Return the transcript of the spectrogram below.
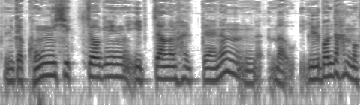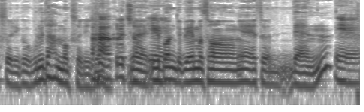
그러니까 공식적인 입장을 할 때는 막 일본도 한 목소리고 우리도 한 목소리죠. 아 그렇죠. 네, 예. 일본도 외무성에서 낸 예.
